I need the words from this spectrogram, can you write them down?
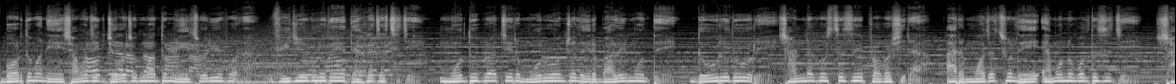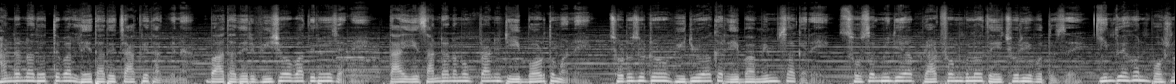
বর্তমানে সামাজিক যোগাযোগ মাধ্যমে ছড়িয়ে পড়া ভিডিওগুলোতে দেখা যাচ্ছে যে মধ্যপ্রাচ্যের মরু অঞ্চলের বালির মধ্যে দৌড়ে দৌড়ে সান্ডা খুঁজতেছে প্রবাসীরা। আর মজা ছলে এমনও বলতেছে যে সান্ডা না ধরতে পারলে তাদের চাকরি থাকবে না বা তাদের ভিসাও বাতিল হয়ে যাবে। তাই এই সান্ডা নামক প্রাণীটি বর্তমানে ছোট ছোট ভিডিও আকারে বা মিমস আকারে সোশ্যাল মিডিয়া প্ল্যাটফর্মগুলোতে ছড়িয়ে পড়তেছে। কিন্তু এখন প্রশ্ন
